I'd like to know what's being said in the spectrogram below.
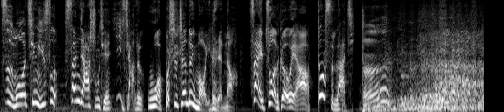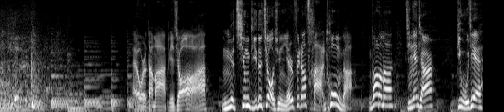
自摸清一色，三家输钱一家乐。我不是针对某一个人呐，在座的各位啊，都是垃圾。哎，我说大妈，别骄傲啊，你那轻敌的教训也是非常惨痛的，你忘了吗？几年前第五届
